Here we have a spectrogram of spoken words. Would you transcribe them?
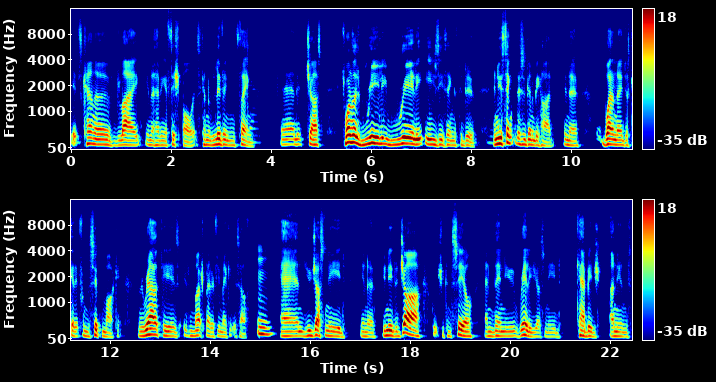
It's kind of like, you know, having a fishbowl. It's a kind of living thing. And it's just, it's one of those really, really easy things to do. And you think this is going to be hard, you know, why don't I just get it from the supermarket? And the reality is, it's much better if you make it yourself. And you just need, you know, you need a jar which you can seal, and then you really just need cabbage, onions,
